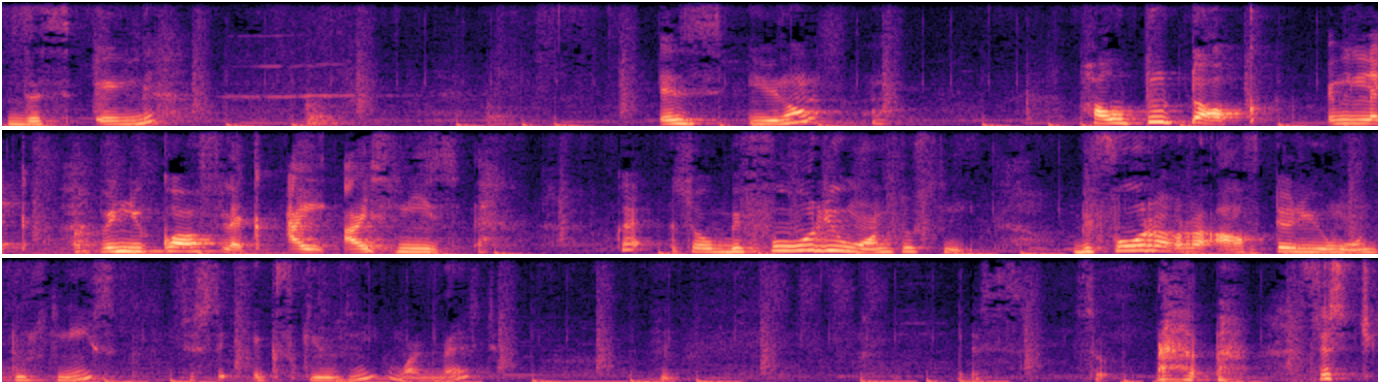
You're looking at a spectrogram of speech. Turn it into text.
this thing is you know how to talk. I mean like when you cough like i i sneeze. Okay? So before you want to sneeze before or after you want to sneeze just say excuse me one minute just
